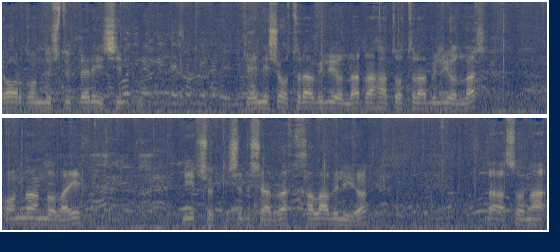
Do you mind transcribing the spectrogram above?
yorgun düştükleri için geniş oturabiliyorlar, rahat oturabiliyorlar. Ondan dolayı birçok kişi dışarıda kalabiliyor. Daha sonra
